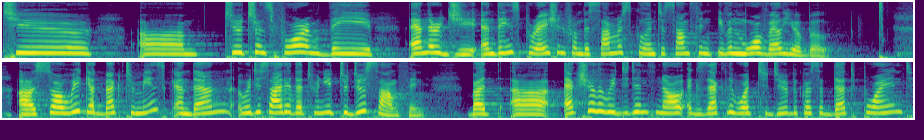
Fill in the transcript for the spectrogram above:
to um, to transform the energy and the inspiration from the summer school into something even more valuable. Uh, so we get back to Minsk and then we decided that we need to do something. But uh, actually we didn't know exactly what to do because at that point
